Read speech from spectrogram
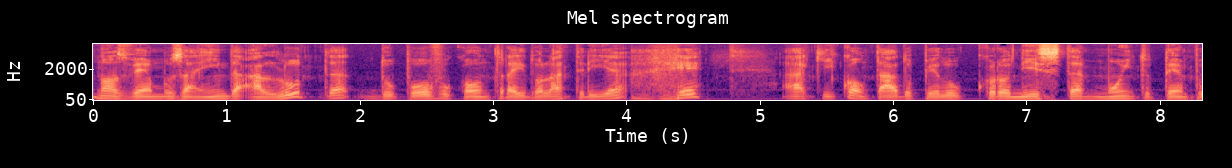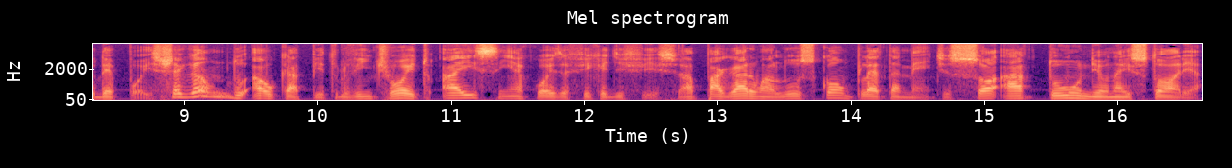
nós vemos ainda a luta do povo contra a idolatria re aqui contado pelo cronista muito tempo depois. Chegando ao capítulo 28, aí sim a coisa fica difícil. Apagaram a luz completamente, só há túnel na história.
